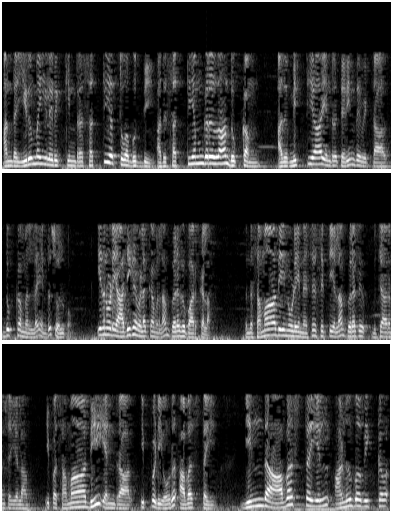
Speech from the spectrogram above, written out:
அந்த இருமையில் இருக்கின்ற சத்தியத்துவ புத்தி அது சத்தியம்ங்கிறது தான் துக்கம். அது மித்தியா என்று தெரிந்துவிட்டால் துக்கம் அல்ல என்று சொல்வோம். இதனுடைய அதிக விளக்கம் எல்லாம் பிறகு பார்க்கலாம். இந்த சமாதியினுடைய நெசசிட்டி எல்லாம் பிறகு விசாரம் செய்யலாம். இப்ப சமாதி என்றால் இப்படி ஒரு அவஸ்தை. இந்த அவஸ்தையில் அனுபவிக்க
